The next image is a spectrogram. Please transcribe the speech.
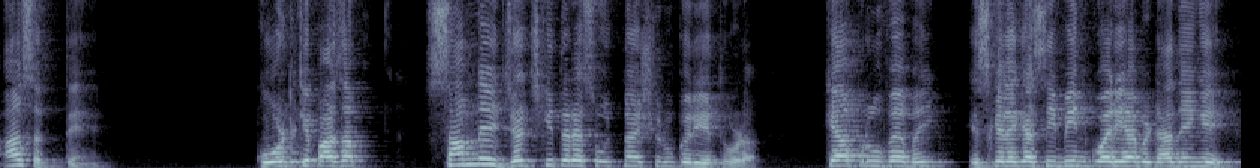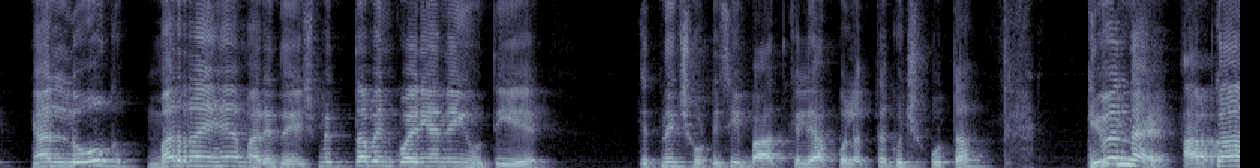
आ सकते हैं। कोर्ट के पास आप सामने जज की तरह सोचना शुरू करिए थोड़ा। क्या प्रूफ है भाई? इसके लिए क्या सीबी इंक्वायरी आप बिठा देंगे? यहाँ लोग मर रहे हैं हमारे देश में, तब इंक्वायरियाँ नहीं होती है। इतनी छोटी सी बात के लिए आपको लगता है कुछ होता? गिवन दैट आपका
